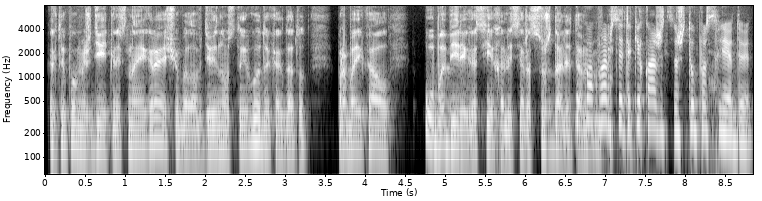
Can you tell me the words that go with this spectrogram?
как ты помнишь, деятельностная игра еще была в 90-е годы, когда тут про Байкал оба берега съехались и рассуждали. Там... Ну, как вам все-таки кажется, что последует?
